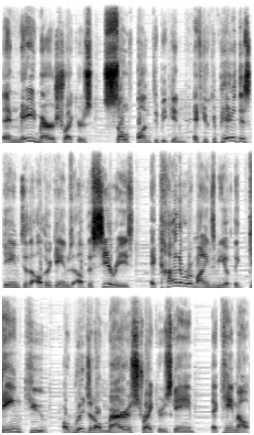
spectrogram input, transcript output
that made Mario Strikers so fun to begin with. If you compare this game to the other games of the series, it kind of reminds me of the GameCube original Mario Strikers game that came out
